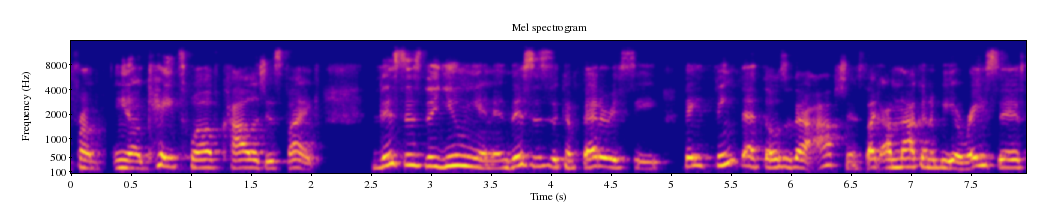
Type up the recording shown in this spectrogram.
from, you know, K 12 college, it's like, this is the union and this is the confederacy. They think that those are their options. Like i'm not going to be a racist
